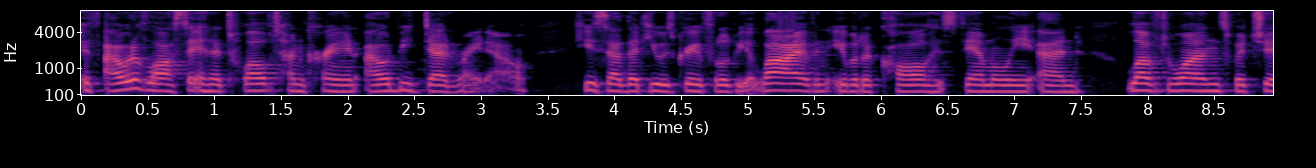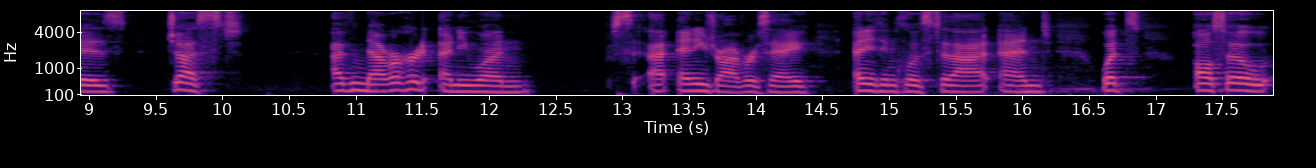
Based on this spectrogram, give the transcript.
if I would have lost it in a 12 ton crane, I would be dead right now. He said that he was grateful to be alive and able to call his family and loved ones, which is just, I've never heard anyone, uh, any driver say anything close to that. And what's also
